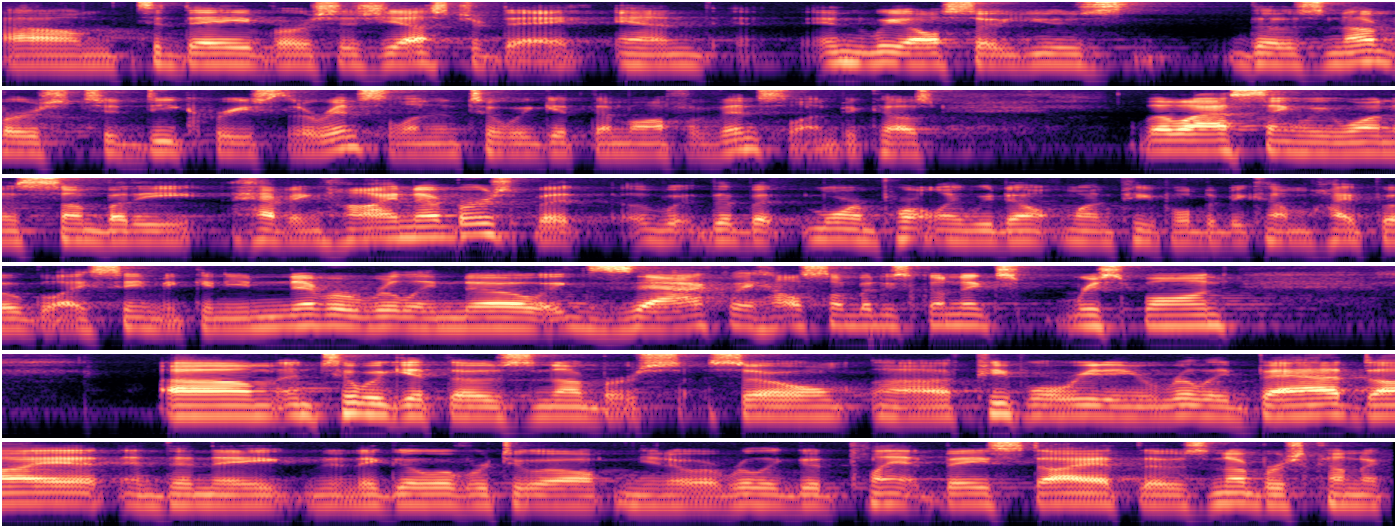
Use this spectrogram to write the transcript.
um, today versus yesterday? And and we also use those numbers to decrease their insulin until we get them off of insulin because the last thing we want is somebody having high numbers, but but more importantly, we don't want people to become hypoglycemic. And you never really know exactly how somebody's going to ex- respond um, until we get those numbers. So uh, if people are eating a really bad diet and then they then they go over to a you know a really good plant based diet, those numbers kind of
